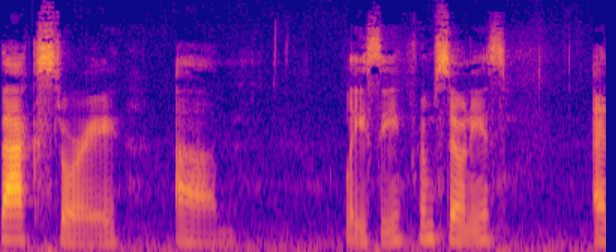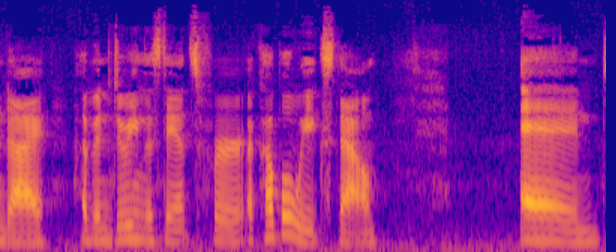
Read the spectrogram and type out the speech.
backstory, um, Lacey from Stoney's and I have been doing this dance for a couple weeks now. And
